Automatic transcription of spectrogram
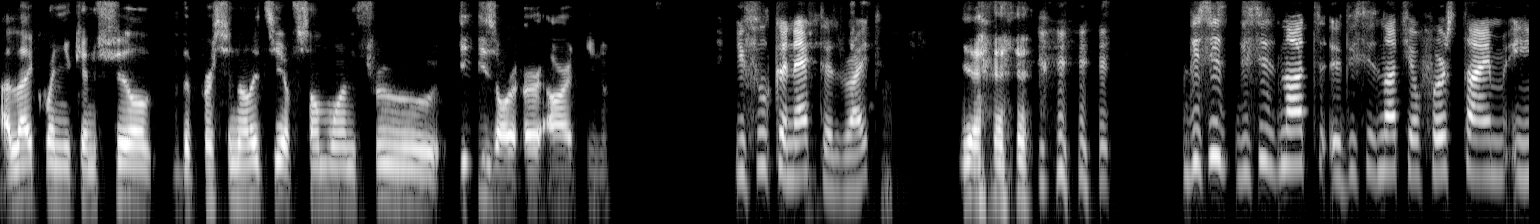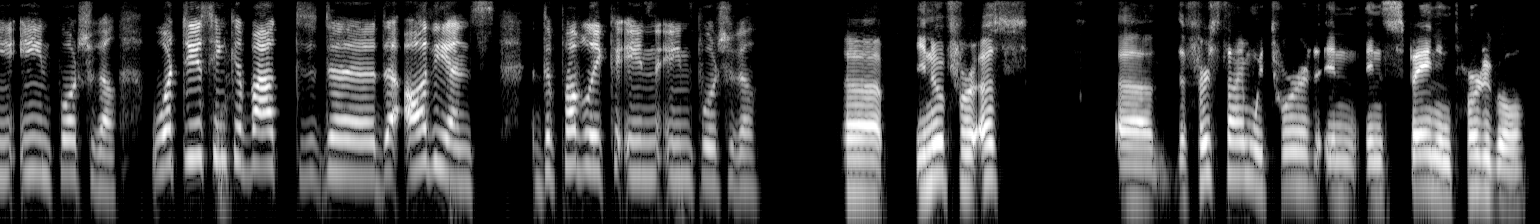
I like when you can feel the personality of someone through his or her art, you know? You feel connected right? Yeah. This is this is not this is not your first time in, in portugal. What do you think about the the audience the public in in portugal? Uh you know for us uh the first time we toured in in spain in portugal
